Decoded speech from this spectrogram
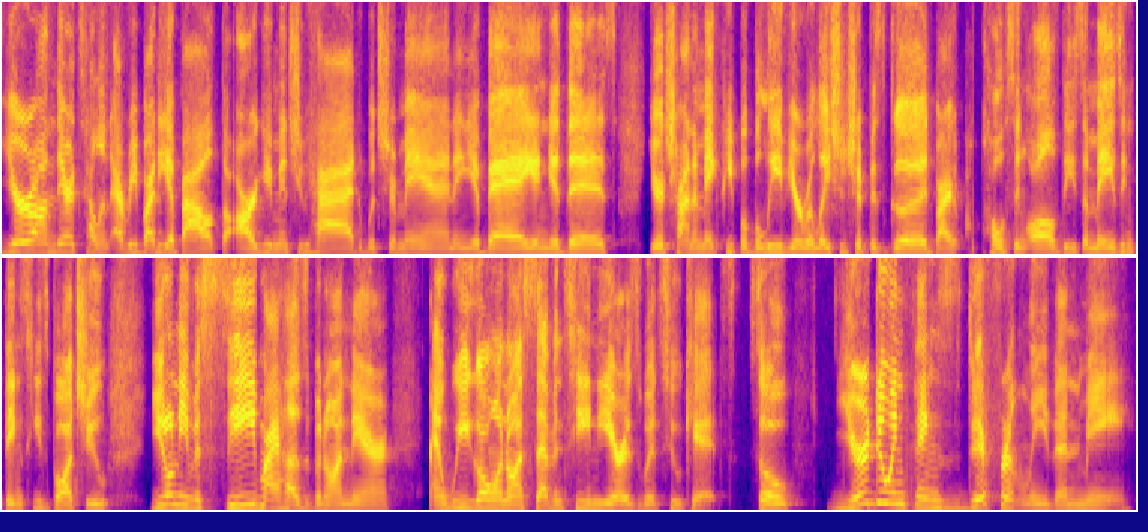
You're on there telling everybody about the arguments you had with your man and your bae and your this. You're trying to make people believe your relationship is good by posting all of these amazing things he's bought you. You don't even see my husband on there, and we going on 17 years with two kids. So you're doing things differently than me.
